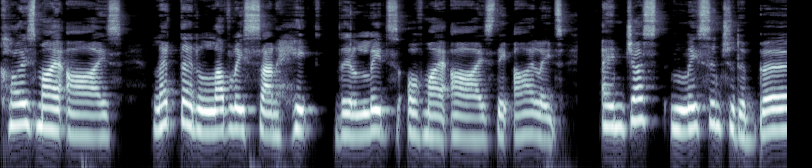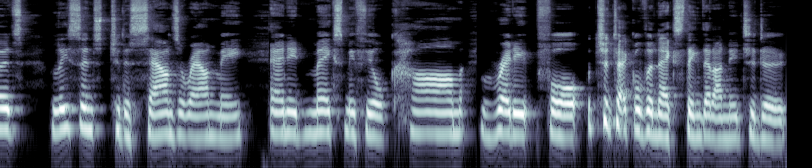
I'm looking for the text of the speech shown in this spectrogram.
close my eyes, let the lovely sun hit the lids of my eyes, the eyelids, and just listen to the birds, listen to the sounds around me, and it makes me feel calm, ready for to tackle the next thing that I need to do.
